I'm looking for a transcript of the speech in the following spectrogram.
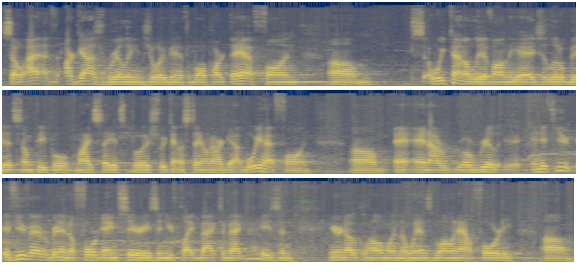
so I, our guys really enjoy being at the ballpark. They have fun. Um, so we kind of live on the edge a little bit. Some people might say it's bush. We kind of stay on our guy, but we have fun. Um, and, and, I really, and if you if you've ever been in a four-game series and you've played back-to-back days and you're in Oklahoma and the wind's blowing out 40, um,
